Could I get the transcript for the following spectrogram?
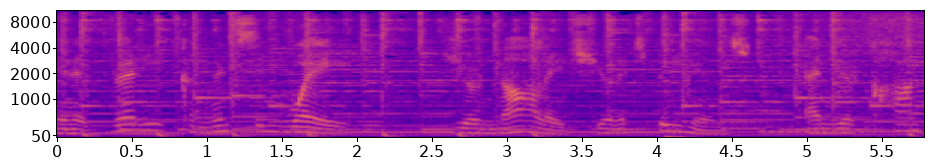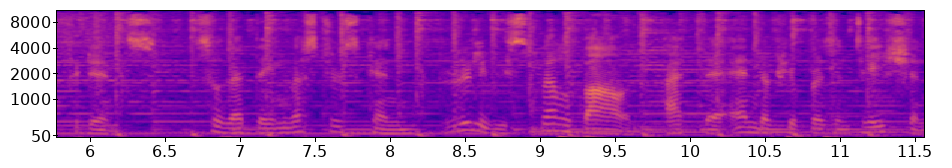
in a very convincing way your knowledge, your experience, and your confidence so that the investors can really be spellbound at the end of your presentation.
